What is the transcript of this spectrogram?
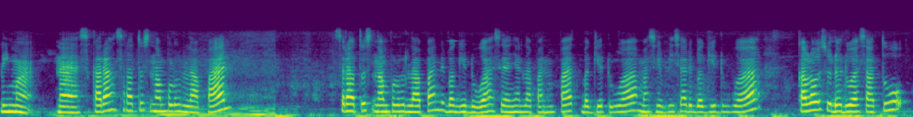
5 nah sekarang 168 168 dibagi 2 hasilnya 84 bagi 2 masih bisa dibagi 2 kalau sudah 21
